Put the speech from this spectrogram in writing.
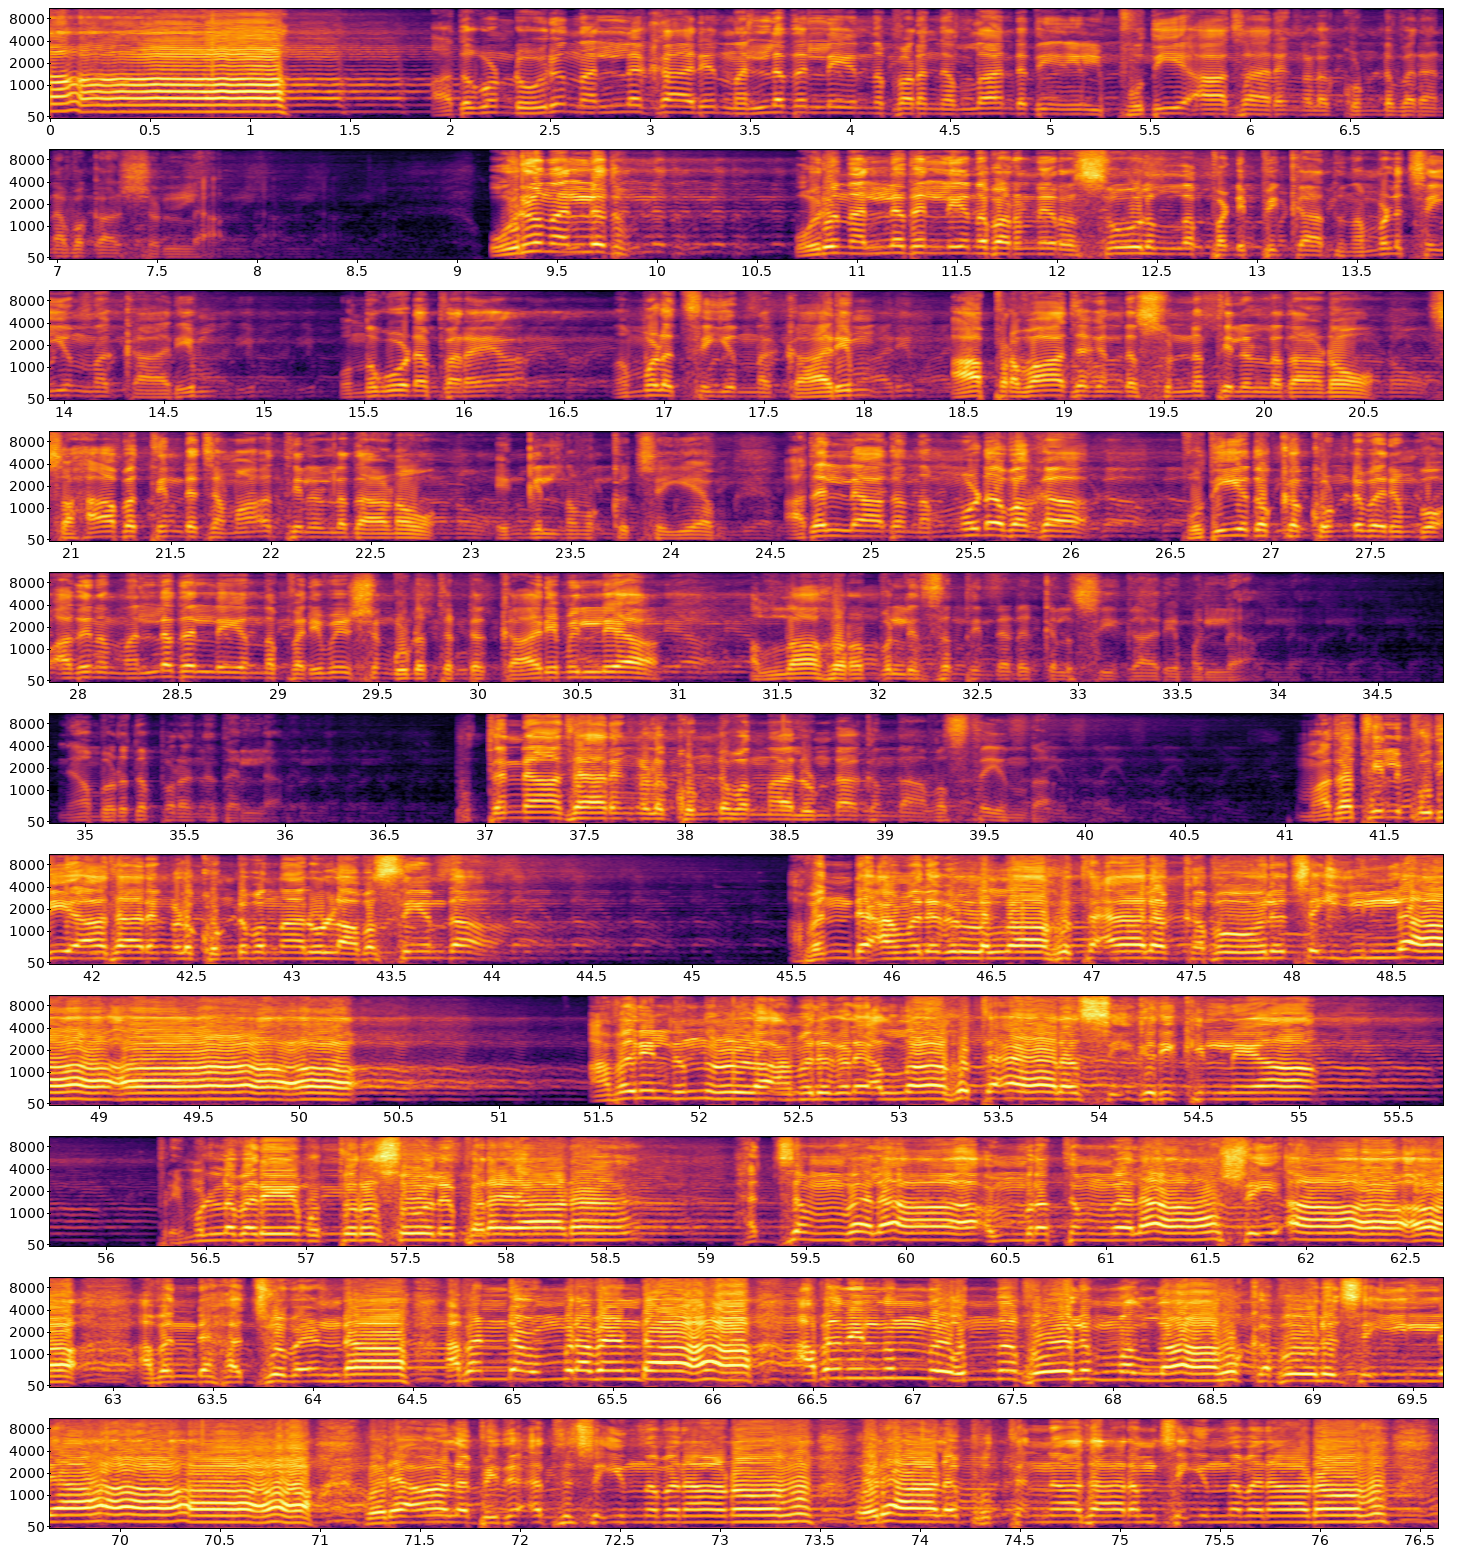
അതുകൊണ്ട് ഒരു നല്ല കാര്യം നല്ലതല്ലേ എന്ന് പറഞ്ഞ് അള്ളാന്റെ ദീനിൽ പുതിയ ആചാരങ്ങളെ കൊണ്ടുവരാൻ അവകാശമില്ല. ഒരു നല്ലതും ഒരു നല്ലതല്ലേ എന്ന് പറഞ്ഞ് റസൂലുള്ള പഠിപ്പിക്കാത്ത നമ്മൾ ചെയ്യുന്ന കാര്യം ഒന്നുകൂടെ പറയാ നമ്മൾ ചെയ്യുന്ന കാര്യം ആ പ്രവാചകന്റെ സുന്നത്തിലുള്ളതാണോ സഹാബത്തിന്റെ ജമാഅത്തിലുള്ളതാണോ എങ്കിൽ നമുക്ക് ചെയ്യാം. അതല്ലാതെ നമ്മുടെ വക പുതിയതൊക്കെ കൊണ്ടുവരുമ്പോൾ അതിന് നല്ലതല്ലേ എന്ന പരിവേഷം കൊടുത്തിട്ട് കാര്യമില്ല. അള്ളാഹു റബ്ബുൽ ഇസത്തിന്റെ അടുക്കൽ സ്വീകാര്യമല്ല. ഞാൻ വെറുതെ പറഞ്ഞതല്ല. പുത്തനാചാരങ്ങൾ കൊണ്ടുവന്നാൽ ഉണ്ടാകുന്ന അവസ്ഥ എന്താ? മതത്തിൽ പുതിയ ആചാരങ്ങൾ കൊണ്ടുവന്നാലുള്ള അവസ്ഥ എന്താ? അവന്റെ അമലുകൾ തആല കബൂൽ ചെയ്യില്ല. അവരിൽ നിന്നുള്ള അമലുകളെ അള്ളാഹു താല സ്വീകരിക്കില്ല. പ്രിയമുള്ളവരെ മുത്തുറസൂൽ പറയാണ് ഹജ്ജം വല ഉംറത്തും വലാ ഷൈആ. അവന്റെ ഹജ്ജ് വേണ്ട അവന്റെ ഉമ്ര വേണ്ട അവനിൽ നിന്ന് ഒന്ന് പോലും അള്ളാഹു കബൂൽ ചെയ്യില്ല. ഒരാൾ ബിദഅത്ത് ചെയ്യുന്നവനാണോ? ഒരാൾ പുത്തനാധാരം ചെയ്യുന്നവനാണോ?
